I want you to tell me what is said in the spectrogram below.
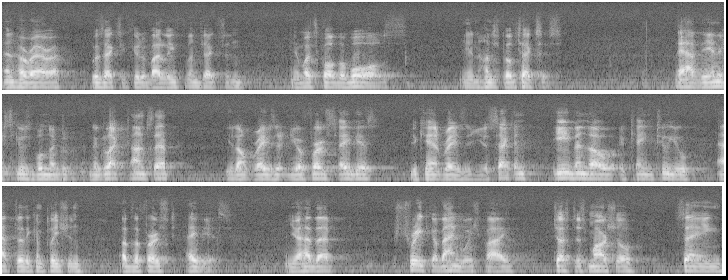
and Herrera was executed by lethal injection in what's called the walls in Huntsville, Texas. They have the inexcusable neg neglect concept, you don't raise it in your first habeas. You can't raise it in your second, even though it came to you after the completion of the first habeas. And you have that shriek of anguish by Justice Marshall saying,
